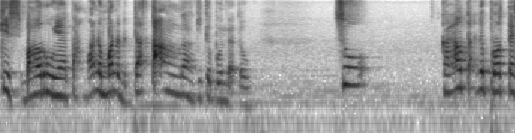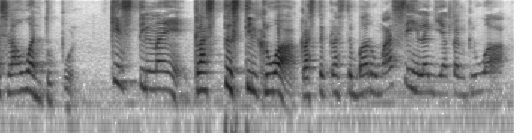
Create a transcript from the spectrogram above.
kes baru yang tak mana-mana datang dah kita pun tak tahu so kalau tak ada protes lawan tu pun kes still naik kluster still keluar kluster-kluster baru masih lagi akan keluar.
